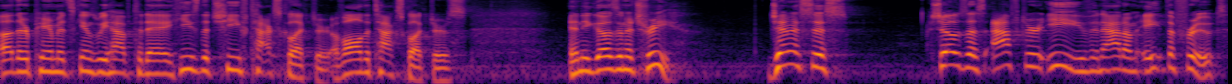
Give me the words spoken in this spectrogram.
other pyramid schemes we have today. He's the chief tax collector of all the tax collectors, and he goes in a tree. Genesis shows us after Eve and Adam ate the fruit,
